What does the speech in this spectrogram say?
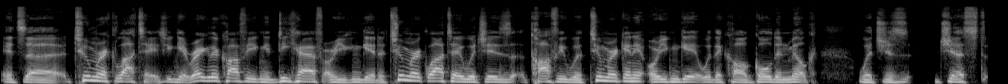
It's uh turmeric lattes. You can get regular coffee, you can get decaf, or you can get a turmeric latte, which is coffee with turmeric in it, or you can get what they call golden milk, which is just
